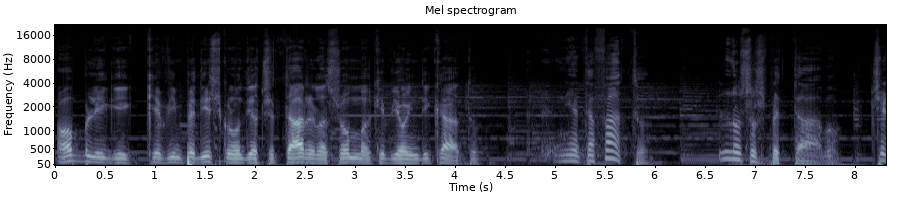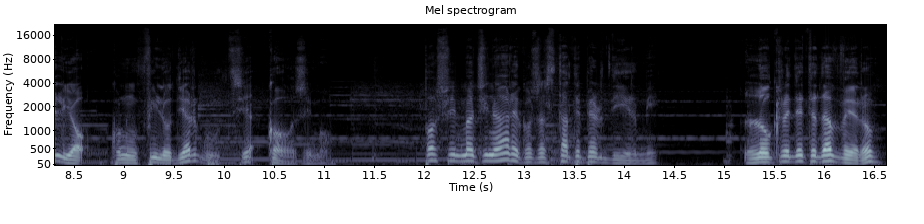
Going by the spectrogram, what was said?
Obblighi che vi impediscono di accettare la somma che vi ho indicato? Niente affatto. Lo sospettavo. Ce li ho con un filo di arguzia, Cosimo. Posso immaginare cosa state per dirmi. Lo credete davvero?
